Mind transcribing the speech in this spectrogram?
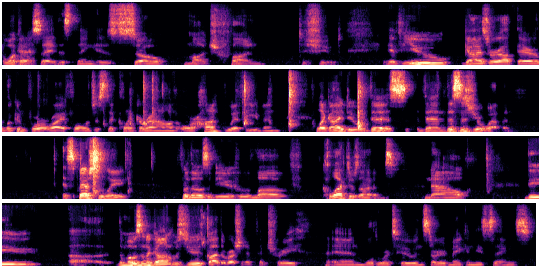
what can I say? This thing is so much fun to shoot. If you guys are out there looking for a rifle just to clink around or hunt with even, like I do with this, then this is your weapon. Especially for those of you who love collector's items. Now, the uh, the Mosin Nagant was used by the Russian infantry in World War II and started making these things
